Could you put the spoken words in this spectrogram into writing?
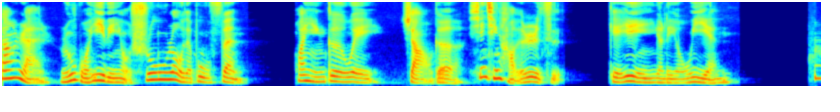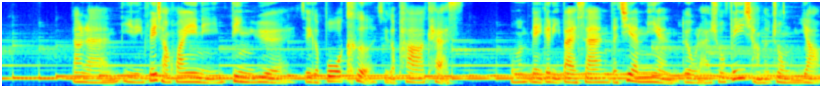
当然，如果意林有疏漏的部分，欢迎各位找个心情好的日子，给意林一个留言。当然，意林非常欢迎您订阅这个播客，这个 Podcast。我们每个礼拜三的见面，对我来说非常的重要。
